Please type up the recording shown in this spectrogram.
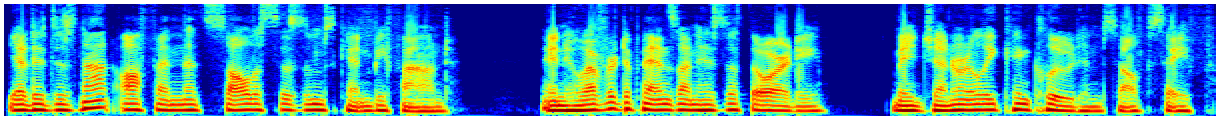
yet it is not often that solecisms can be found and whoever depends on his authority may generally conclude himself safe.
